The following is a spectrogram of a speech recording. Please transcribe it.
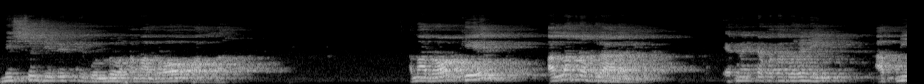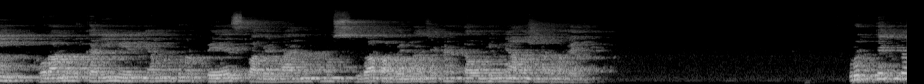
নিশ্চয় যে ব্যক্তি বলল, আমার রব আল্লাহ। আমার রবকে আল্লাহ রব্বুল আলমী এখানে একটা কথা বলে নিই। আপনি কোরআনুল করিমের এমন কোনো পেজ পাবেন না এমন কোনো সুরা পাবেন না যেখানে তাওহিদ নিয়ে আলোচনা করা হয়নি। প্রত্যেকটা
